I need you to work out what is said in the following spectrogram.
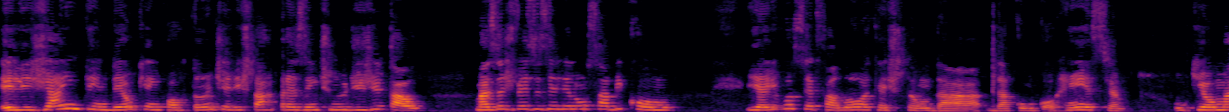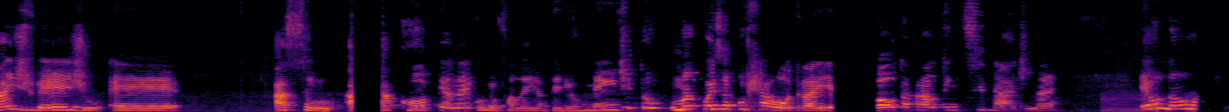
ele já entendeu que é importante ele estar presente no digital, mas às vezes ele não sabe como. E aí você falou a questão da, da concorrência, o que eu mais vejo é, assim, a, a cópia, né, como eu falei anteriormente, então uma coisa puxa a outra, aí volta para a autenticidade, né? Eu não acho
